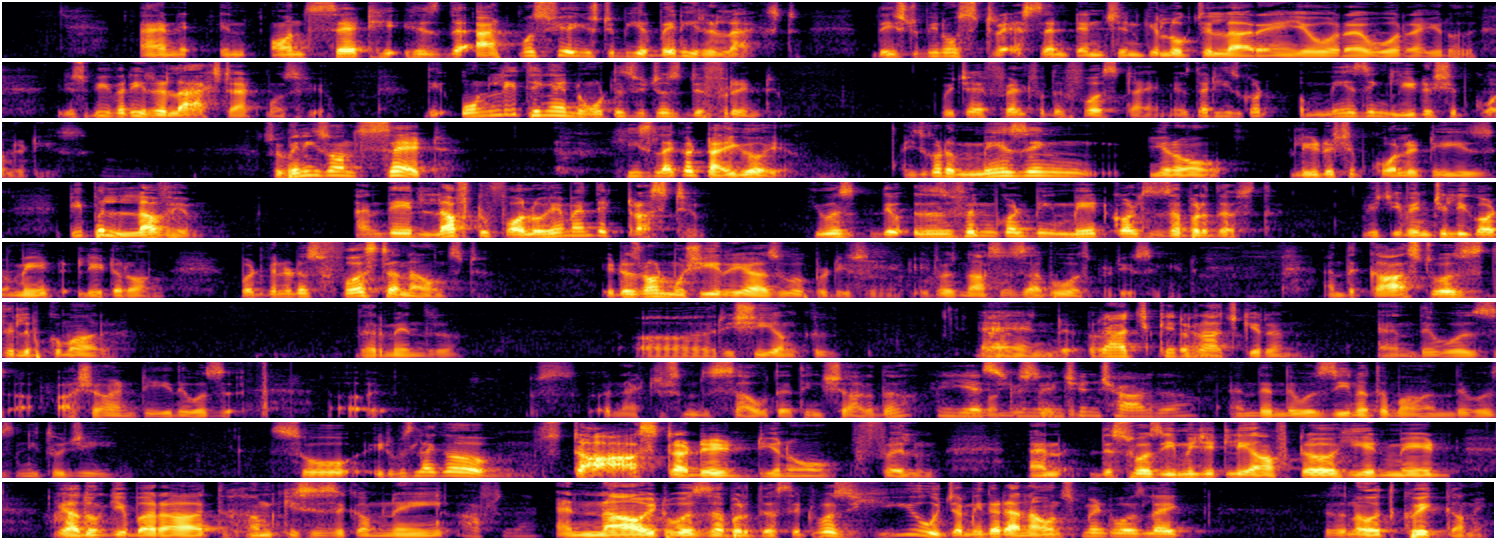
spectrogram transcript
and in on set hi- his the atmosphere used to be very relaxed there used to be no stress and tension ke log chilla rahe hain ye ho raha hai raha you know it used to be very relaxed atmosphere the only thing i noticed which was different which i felt for the first time is that he's got amazing leadership qualities. So when he's on set he's like a tiger he's got amazing you know leadership qualities. People love him and they love to follow him and they trust him. He was there was a film called being made called zabardast which eventually got made later on. But when it was first announced it was not mushir riaz who were producing it. It was nasir Saab who was producing it. And the cast was dilip kumar dharmendra uh, rishi uncle and uh, Raj Kiran. Raj Kiran, and there was uh, Asha auntie there was uh, an actress from the south i think sharda Yes, you mistaken. mentioned Sharda. and then there was Zeenat Aman, there was Neetu ji. So it was like a star-studded, you know, film. And this was immediately after he had made Yadon Ki Barat, Hum Kisi Se Kam Nahi. After that. And now it was Zabardast. It was huge. I mean, that announcement was like, there's an earthquake coming.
